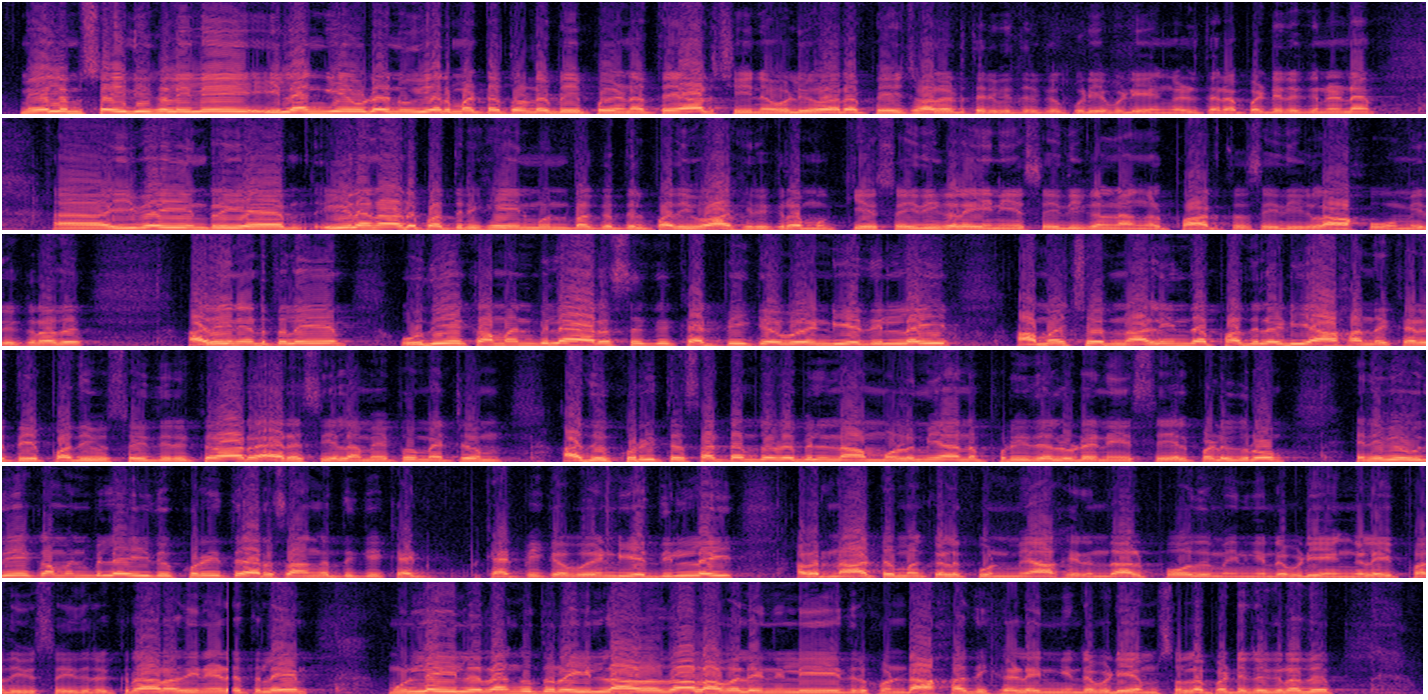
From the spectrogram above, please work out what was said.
மேலும் செய்திகளிலே இலங்கையுடன் உயர்மட்ட தொடர்பை பேணத்தையார் தயார் சீன வெளிவார பேச்சாளர் தெரிவித்திருக்கக்கூடிய விடயங்கள் தரப்பட்டிருக்கின்றன. அஹ் இவை இன்றைய ஈழநாடு பத்திரிகையின் முன்பக்கத்தில் பதிவாகியிருக்கிற முக்கிய செய்திகளை இனிய செய்திகள் நாங்கள் பார்த்த செய்திகளாகவும் இருக்கிறது. அதே நேரத்திலே உதய கமன்பில அரசுக்கு கற்பிக்க வேண்டியதில்லை. அமைச்சர் நலிந்த பதிலடியாக அந்த கருத்தை பதிவு செய்திருக்கிறார். அரசியலமைப்பு மற்றும் அது குறித்த சட்டம் தொடர்பில் நாம் முழுமையான புரிதலுடனே செயல்படுகிறோம். எனவே உதயகமன் இது குறித்து அரசாங்கத்துக்கு கற்பிக்க வேண்டியதில்லை. அவர் நாட்டு மக்களுக்கு உண்மையாக இருந்தால் போதும் என்கின்ற விடயங்களை பதிவு செய்திருக்கிறார். அதே நேரத்திலே முல்லையில் இறங்குதுறை இல்லாததால் அவல நிலையை எதிர்கொண்ட அகதிகள் என்கின்ற விடயம் சொல்லப்பட்டிருக்கிறது.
